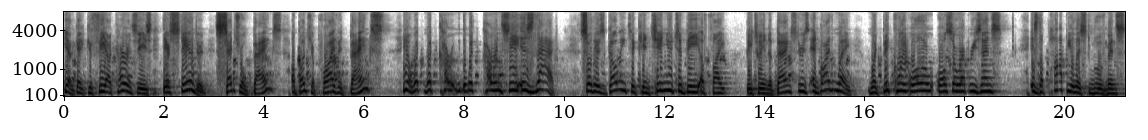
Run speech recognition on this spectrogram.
yeah, give fiat currencies their standard. Central banks, a bunch of private banks. You know what? What, cur- what currency is that? So there's going to continue to be a fight between the banksters. And by the way, what Bitcoin also represents is the populist movements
